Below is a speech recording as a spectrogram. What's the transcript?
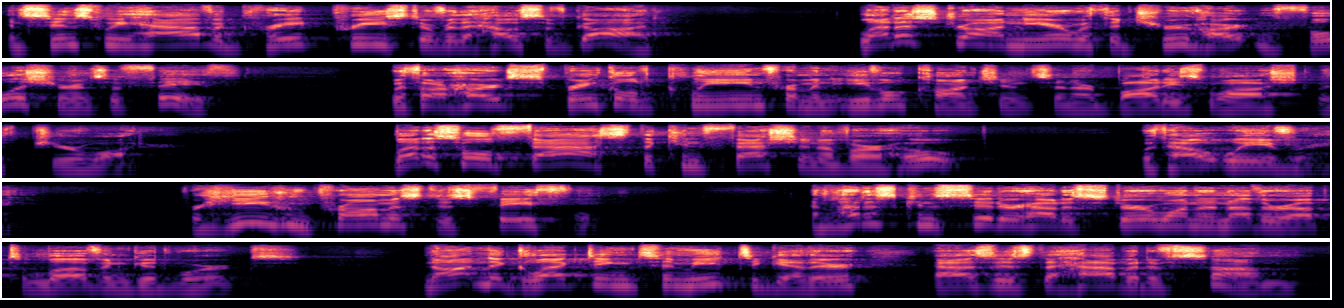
and since we have a great priest over the house of God, let us draw near with a true heart and full assurance of faith, with our hearts sprinkled clean from an evil conscience and our bodies washed with pure water. Let us hold fast the confession of our hope without wavering, for he who promised is faithful. And let us consider how to stir one another up to love and good works, not neglecting to meet together, as is the habit of some,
